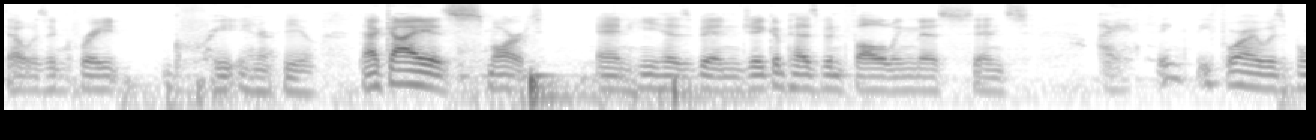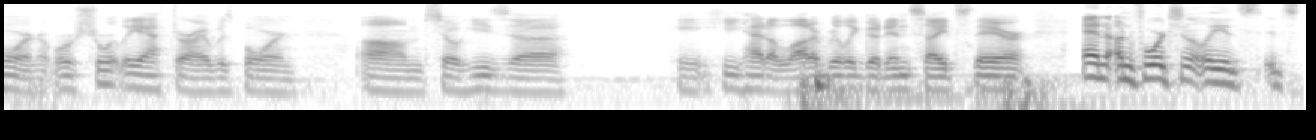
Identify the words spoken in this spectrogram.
That was a great, great interview. That guy is smart, and he has been, Jacob has been following this since I think before I was born or shortly after I was born. Um, so he's, uh, he, he had a lot of really good insights there. And unfortunately, it's, it's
